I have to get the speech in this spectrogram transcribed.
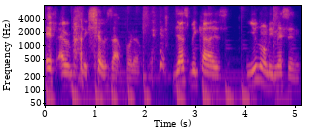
if everybody shows up for them, just because you're gonna be missing.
